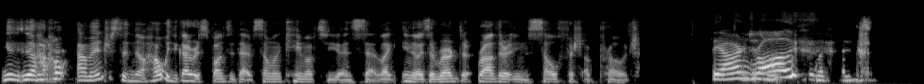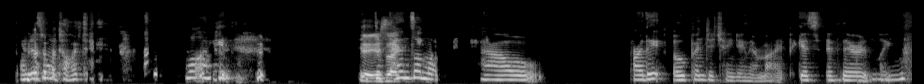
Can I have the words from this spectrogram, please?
you know how I'm interested to know how would you guys respond to that if someone came up to you and said like you know it's a rather rather you know, selfish approach. They aren't wrong. I just want to talk to. You. Well, I mean, yeah, it depends like, on like how are they open to changing their mind because if they're like mm-hmm.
